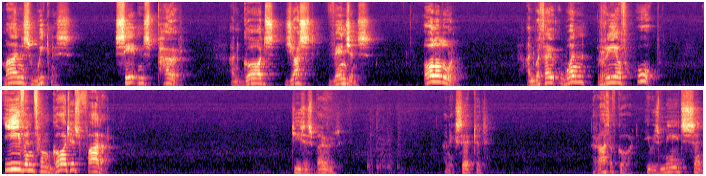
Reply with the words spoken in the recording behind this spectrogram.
man's weakness, Satan's power, and God's just vengeance. All alone. And without one ray of hope, even from God his Father. Jesus bowed and accepted the wrath of God. He was made sin.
